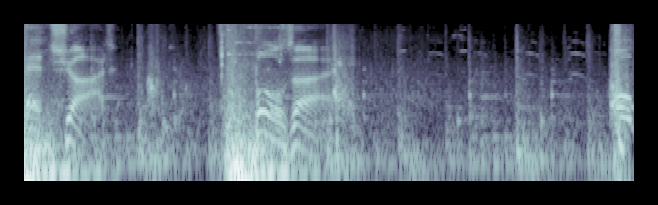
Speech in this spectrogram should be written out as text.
Headshot. Bullseye. Oh!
